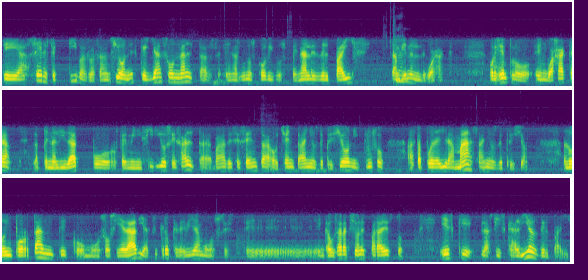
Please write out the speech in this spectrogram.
de hacer efectivas las sanciones que ya son altas en algunos códigos penales del país, también en el de Oaxaca. Por ejemplo, en Oaxaca la penalidad por feminicidios es alta, va de 60 a 80 años de prisión, incluso hasta puede ir a más años de prisión. Lo importante como sociedad, y así creo que debíamos este, encauzar acciones para esto, es que las fiscalías del país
